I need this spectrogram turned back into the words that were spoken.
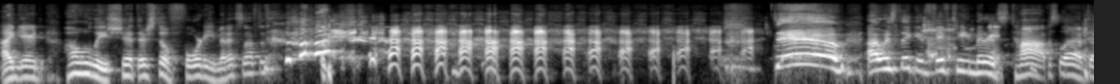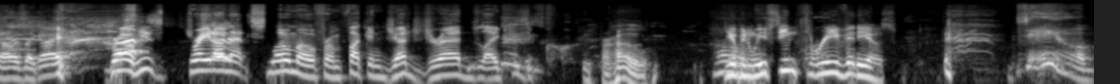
I guarantee. Holy shit, there's still 40 minutes left of Damn. I was thinking 15 minutes tops left. I was like, I Bro, he's straight on that slow mo from fucking Judge Dredd. Like, bro. Euban, we've seen three videos. damn.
